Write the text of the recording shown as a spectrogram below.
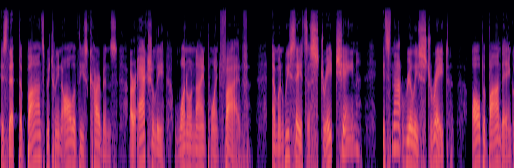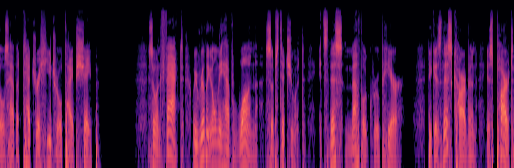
is that the bonds between all of these carbons are actually 109.5. And when we say it's a straight chain, it's not really straight. All the bond angles have a tetrahedral type shape. So in fact, we really only have one substituent. It's this methyl group here, because this carbon is part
